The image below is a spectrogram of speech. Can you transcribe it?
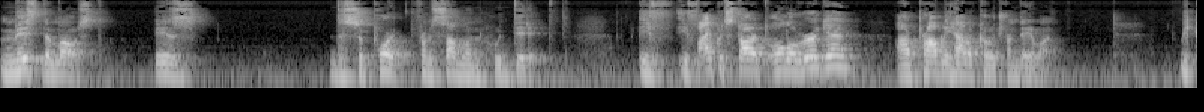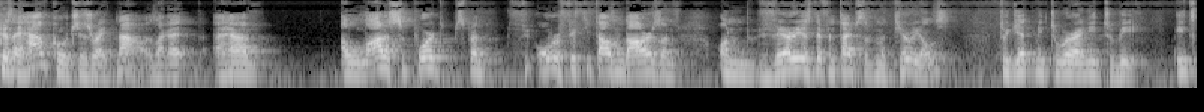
missed the most is the support from someone who did it. If, if I could start all over again, I'll probably have a coach from day one. Because I have coaches right now. Like I, I have a lot of support, spent over $50,000 on, on various different types of materials to get me to where I need to be. It's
